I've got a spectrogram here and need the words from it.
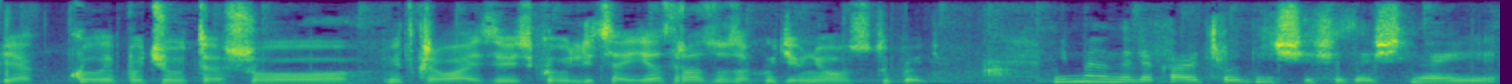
Я коли почув те, що відкривається військовий ліцей, я зразу захотів в нього вступити. Ні, мене не лякають труднощі фізичної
